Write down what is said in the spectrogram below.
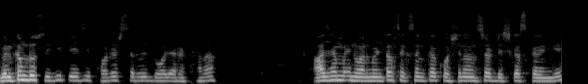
Welcome to C G P S C forest service 2018 आज हम इन्वायरमेंटल सेक्शन का क्वेश्चन आंसर डिस्कस करेंगे।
